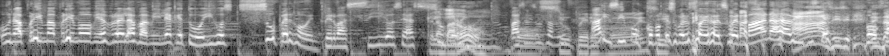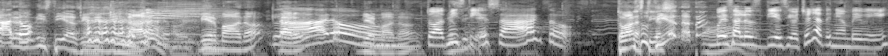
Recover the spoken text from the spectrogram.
Una prima, primo, miembro de la familia que tuvo hijos súper joven, pero así, o sea, Que la súper embarró. joven. Pasan Oh, sus familias. súper Ay, sí, joven, como sí. que súper su, su hermana, David. Ah, es sí, que sí. Bocato. Mis tías, sí, sí, sí, claro. Mi hermana, claro. Claro. Mi hermana. Todas mis tías. Exacto. ¿Todas las tías- tías, Nata? Pues a los 18 ya tenían bebé.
